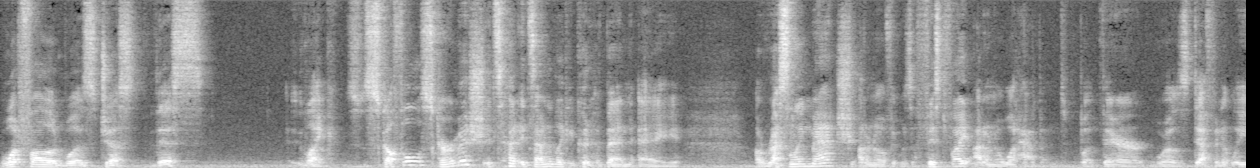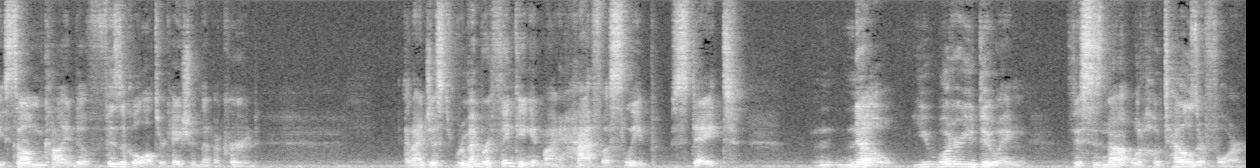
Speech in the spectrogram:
what followed was just this like scuffle skirmish. It, it sounded like it could have been a a wrestling match. I don't know if it was a fist fight. I don't know what happened. But there was definitely some kind of physical altercation that occurred. And i just remember thinking in my half asleep state "N- no. You what are you doing? This is not what hotels are for.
